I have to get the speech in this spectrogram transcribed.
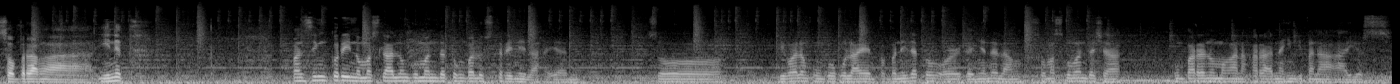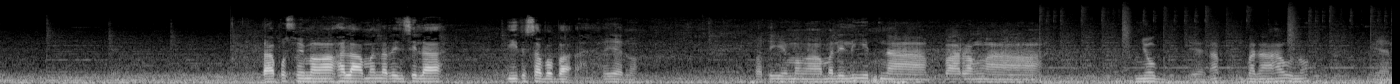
sobrang ah, init. Pansin ko rin, no, mas lalong gumanda tong balustre nila. Ayan. So, di ko alam kung kukulayan pa ba nila to or ganyan na lang. So, mas gumanda siya kumpara nung mga nakaraan na hindi pa naayos. Tapos may mga halaman na rin sila dito sa baba. Ayan oh. Pati yung mga maliliit na parang ah, nyog. Ayan, ah, banahaw no. Ayan,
